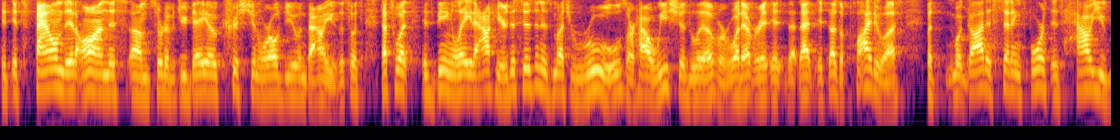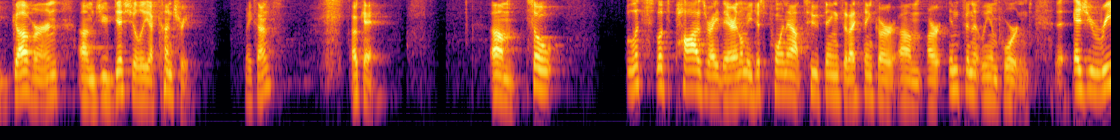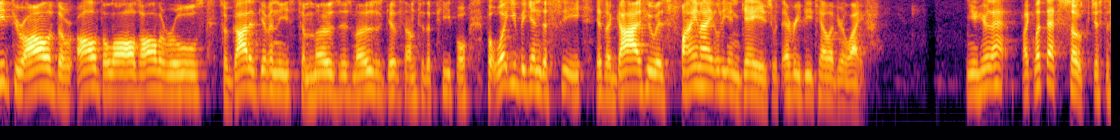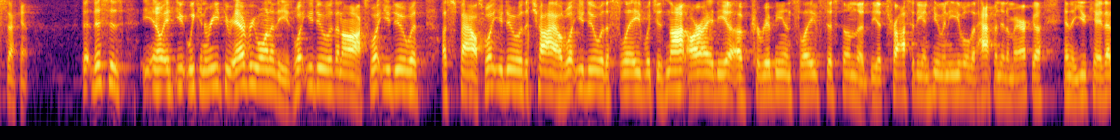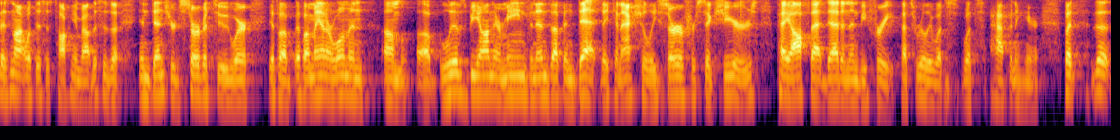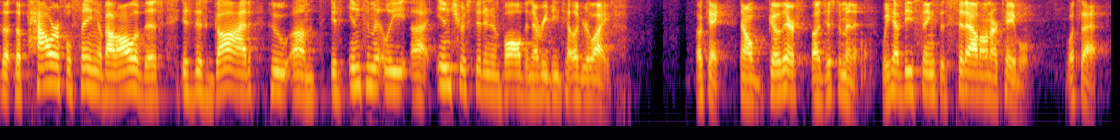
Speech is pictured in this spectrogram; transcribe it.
It, it's founded on this um, sort of Judeo Christian worldview and values. And so that's what is being laid out here. This isn't as much rules or how we should live or whatever. It, it, that, that, it does apply to us. But what God is setting forth is how you govern um, judicially a country. Make sense? Okay. Um, so let's, let's pause right there and let me just point out two things that I think are, um, are infinitely important. As you read through all of, the, all of the laws, all the rules, so God has given these to Moses, Moses gives them to the people, but what you begin to see is a God who is finitely engaged with every detail of your life. Can you hear that? Like, let that soak just a second. This is, you know, if you, we can read through every one of these what you do with an ox, what you do with a spouse, what you do with a child, what you do with a slave, which is not our idea of Caribbean slave system, the, the atrocity and human evil that happened in America and the UK. That is not what this is talking about. This is an indentured servitude where if a, if a man or woman um, uh, lives beyond their means and ends up in debt, they can actually serve for six years, pay off that debt, and then be free. That's really what's, what's happening here. But the, the, the powerful thing about all of this is this God who um, is intimately uh, interested and involved in every detail of your life. Okay, now go there uh, just a minute. We have these things that sit out on our table. What's that?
